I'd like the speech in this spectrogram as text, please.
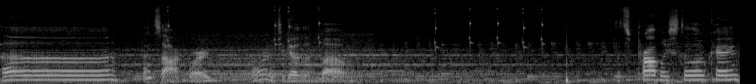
Uh, That's awkward. I wanted to go to the bow. That's probably still okay.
